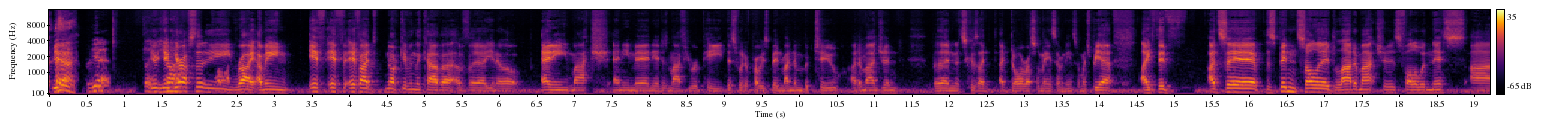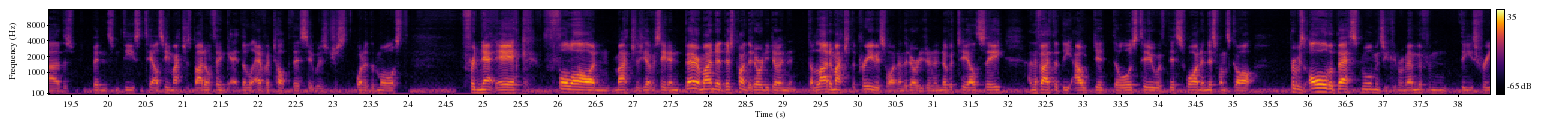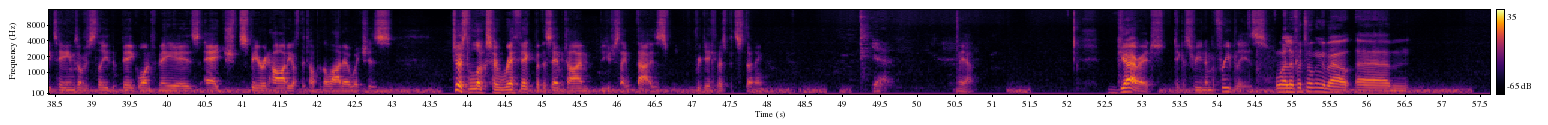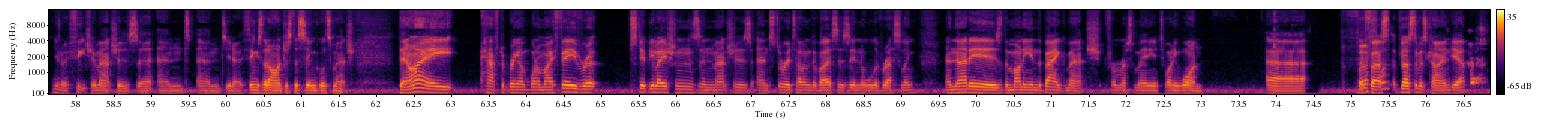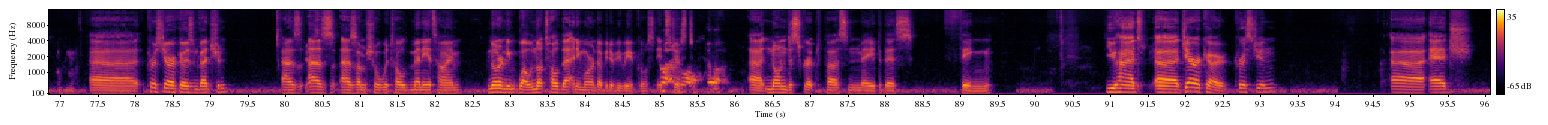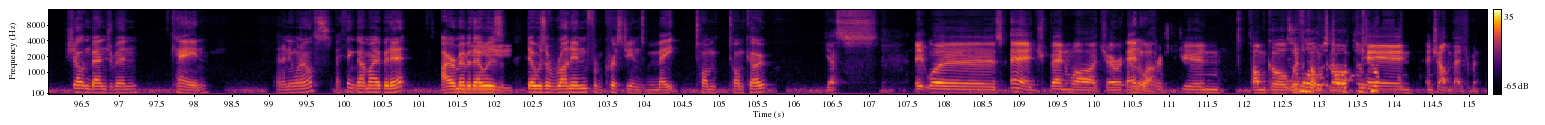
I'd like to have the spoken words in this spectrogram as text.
Yeah. Yeah, like, You're, you you're, you're absolutely right. I mean, if if if I'd not given the caveat of uh, you know any match, any mania doesn't matter if you repeat, this would have probably been my number two, I'd imagine. But then it's because I adore WrestleMania 17 so much. But yeah, I they've I'd say there's been solid ladder matches following this. Uh, there's been some decent TLC matches, but I don't think they'll ever top this. It was just one of the most frenetic, full-on matches you've ever seen. And bear in mind, at this point, they'd already done the ladder match of the previous one, and they'd already done another TLC. And the fact that they outdid those two with this one, and this one's got probably all the best moments you can remember from these three teams. Obviously, the big one for me is Edge spearing Hardy off the top of the ladder, which is just looks horrific, but at the same time, you're just like, that is ridiculous but stunning. Yeah. Yeah. Garrett, take us through number three, please. Well, if we're talking about um, you know feature matches uh, and and you know things that aren't just the singles match, then I have to bring up one of my favorite stipulations and matches and storytelling devices in all of wrestling, and that is the Money in the Bank match from WrestleMania 21. Uh, The the first, first one? first of its kind, yeah. Mhm. Uh, Chris Jericho's invention, as Yes. as as I'm sure we're told many a time. Not any well, not told that anymore in WWE, of course. It's Not just anymore, no. uh, nondescript person made this thing. You had uh, Jericho, Christian, uh, Edge, Shelton Benjamin, Kane, and anyone else. I think that might have been it. I remember there was there was a run in from Christian's mate Tom Tomko. Yes. It was Edge, Benoit, Jericho, Benoit. Christian, Tomko with no, Tom so Cole, there was no- Kane, and Shelton Benjamin.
